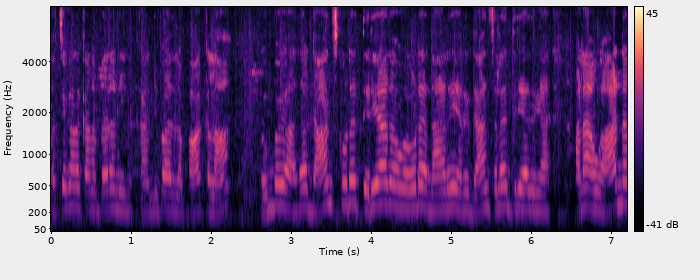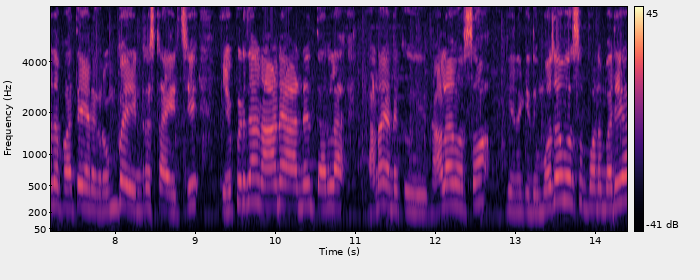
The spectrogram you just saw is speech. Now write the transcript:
லட்சக்கணக்கான பேரை நீங்கள் கண்டிப்பாக அதில் பார்க்கலாம். ரொம்பவே அதான் டான்ஸ் கூட தெரியாதவங்க கூட நான் எனக்கு டான்ஸ் எல்லாம் தெரியாதுங்க. ஆனால் அவங்க ஆடினதை பார்த்தே எனக்கு ரொம்ப இன்ட்ரெஸ்ட் ஆகிடுச்சு எப்படி தான் நானே ஆடினேன்னு தெரில ஆனால் எனக்கு நாலாம் வருஷம் எனக்கு இது மொதல் வருஷம் போன மாதிரியே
